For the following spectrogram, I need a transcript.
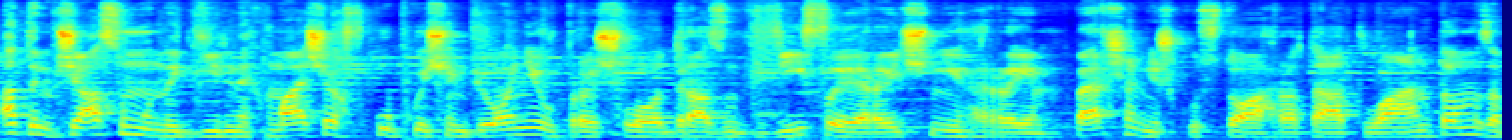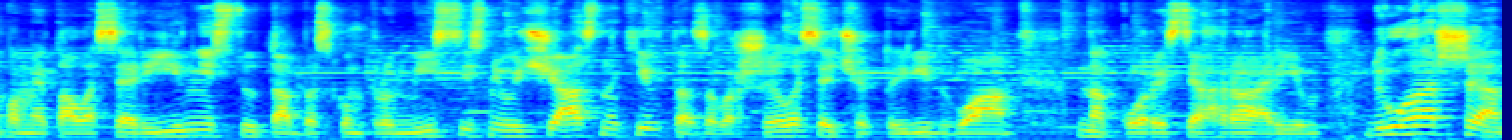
А тим часом у недільних матчах в Кубку Чемпіонів пройшло одразу дві феєричні гри. Перша між Кусто Агро та Атлантом запам'яталася рівністю та безкомпромісністю учасників та завершилася 4-2 на користь аграріїв. Друга ще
